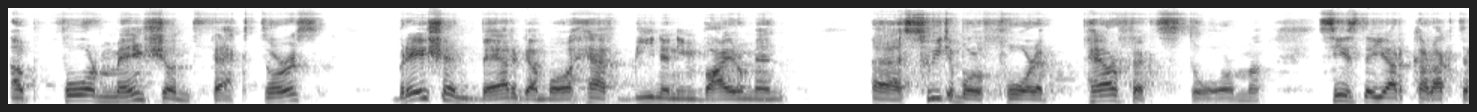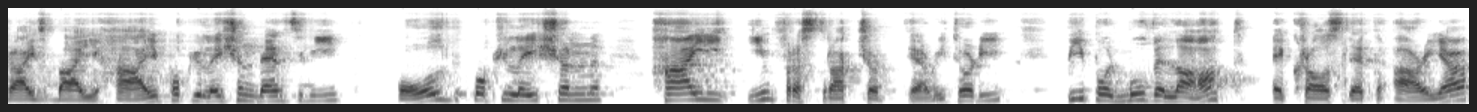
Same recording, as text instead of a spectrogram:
aforementioned factors, Brescia and Bergamo have been an environment uh, suitable for a perfect storm, since they are characterized by high population density, old population, high infrastructure territory. People move a lot across that area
